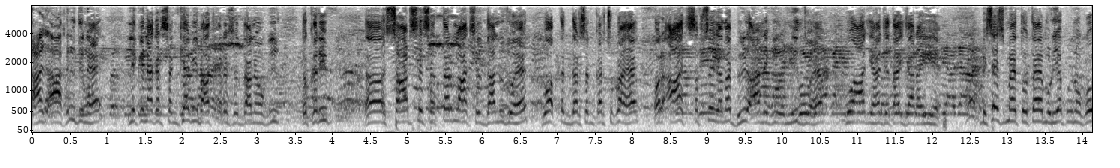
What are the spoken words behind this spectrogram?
आज आखिरी दिन है, लेकिन अगर संख्या की बात करें श्रद्धालुओं की तो करीब साठ से सत्तर लाख श्रद्धालु जो है, वो अब तक दर्शन कर चुका है और आज सबसे ज़्यादा भीड़ आने की उम्मीद जो है, वो आज यहाँ जताई जा रही है। विशेष महत्व होता है मुड़िया पूर्णों को।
